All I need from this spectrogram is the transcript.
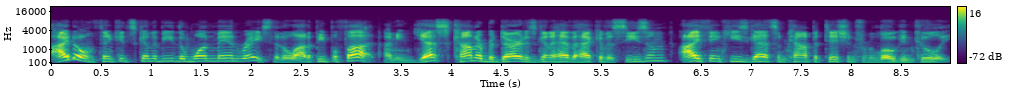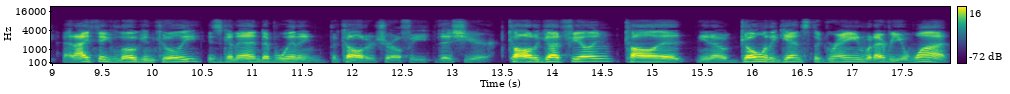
I don't think it's going to be the one man race that a lot of people thought. I mean, yes, Connor Bedard is going to have a heck of a season. I think he's got some competition from Logan Cooley. And I think Logan Cooley is going to end up winning the Calder Trophy this year. Call it a gut feeling, call it, you know, going against the grain, whatever you want.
